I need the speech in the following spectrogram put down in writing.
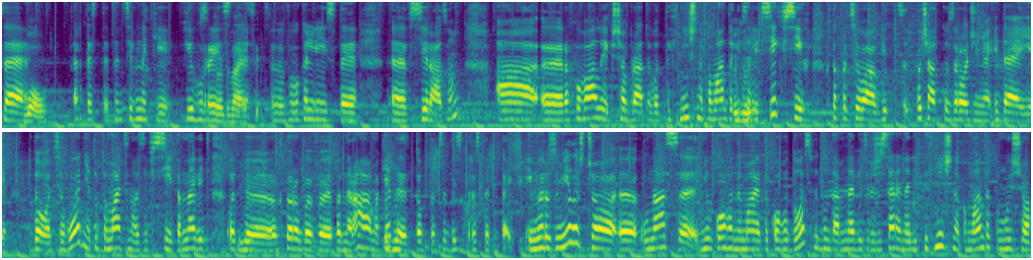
Це Воу. Артисти, танцівники, фігуристи, 120. е, вокалісти, е, всі разом. А е, рахували, якщо брати от, технічну команду і взагалі всіх, всіх, хто працював від початку зародження ідеї. До сьогодні, тобто мається на увазі всі, там навіть от е, хто робив е, банера, макети, тобто це десь 300 людей. І ми розуміли, що е, у нас е, ні в кого немає такого досвіду, там навіть режисери, навіть технічна команда, тому що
